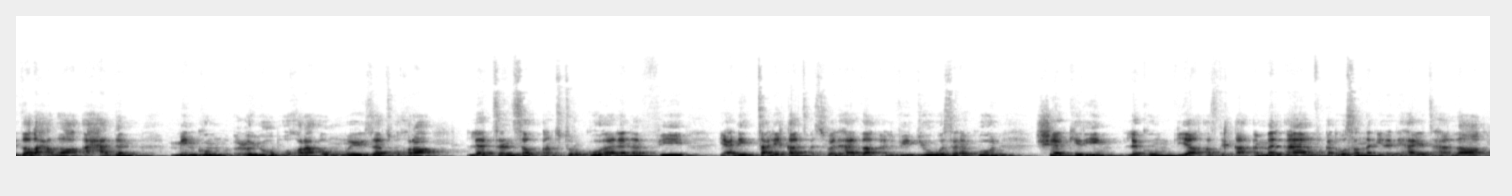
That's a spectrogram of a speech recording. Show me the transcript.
إذا لاحظ أحدا منكم عيوب أخرى أو مميزات أخرى لا تنسوا أن تتركوها لنا في يعني التعليقات أسفل هذا الفيديو وسنكون شاكرين لكم يا أصدقاء. أما الآن فقد وصلنا إلى نهاية هذا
